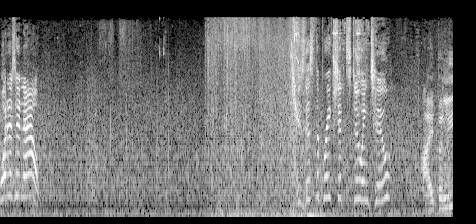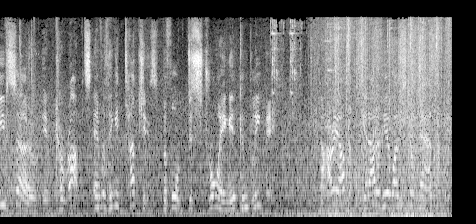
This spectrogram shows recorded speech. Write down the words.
What is it now? Is this the break shit's doing too? I believe so. It corrupts everything it touches before destroying it completely. Now hurry up, get out of here while you still can.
